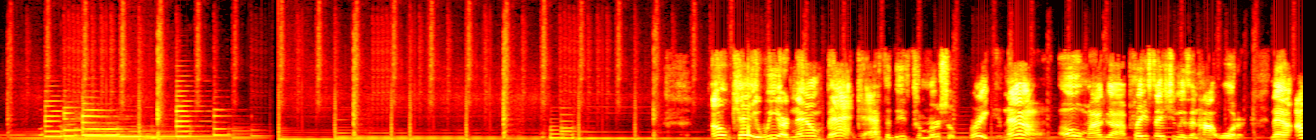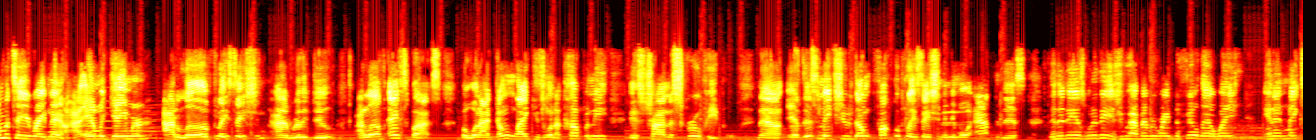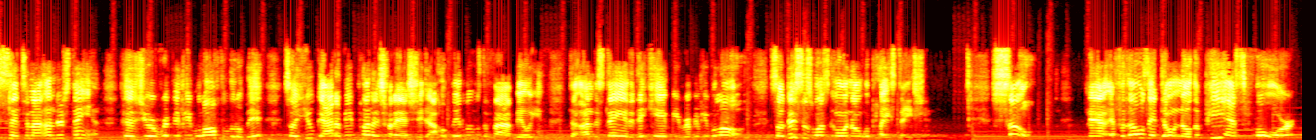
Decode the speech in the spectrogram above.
Okay, we are now back after this commercial break. Now, oh my God, PlayStation is in hot water. Now, I'm gonna tell you right now, I am a gamer. I love PlayStation. I really do. I love Xbox. But what I don't like is when a company is trying to screw people. Now, if this makes you don't fuck with PlayStation anymore after this, then it is what it is. You have every right to feel that way, and it makes sense, and I understand because you're ripping people off a little bit, so you gotta be punished for that shit. I hope they lose the five billion to understand that they can't be ripping people off. So this is what's going on with PlayStation. So now, for those that don't know, the PS4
